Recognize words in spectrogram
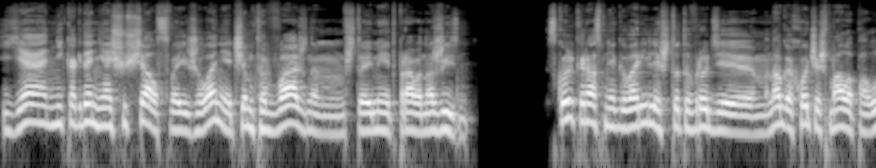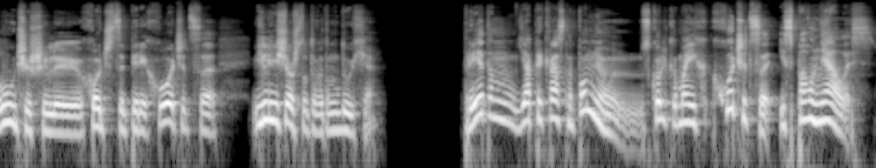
Я никогда не ощущал свои желания чем-то важным, что имеет право на жизнь. Сколько раз мне говорили что-то вроде «много хочешь, мало получишь» или «хочется, перехочется» или еще что-то в этом духе. При этом я прекрасно помню, сколько моих «хочется» исполнялось.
